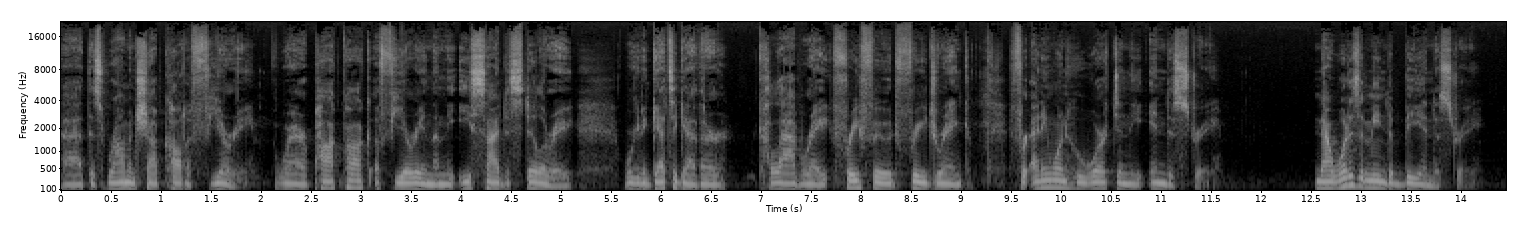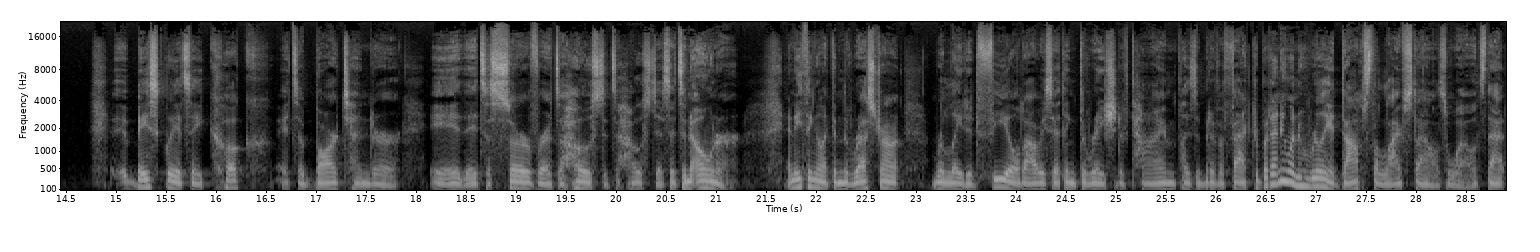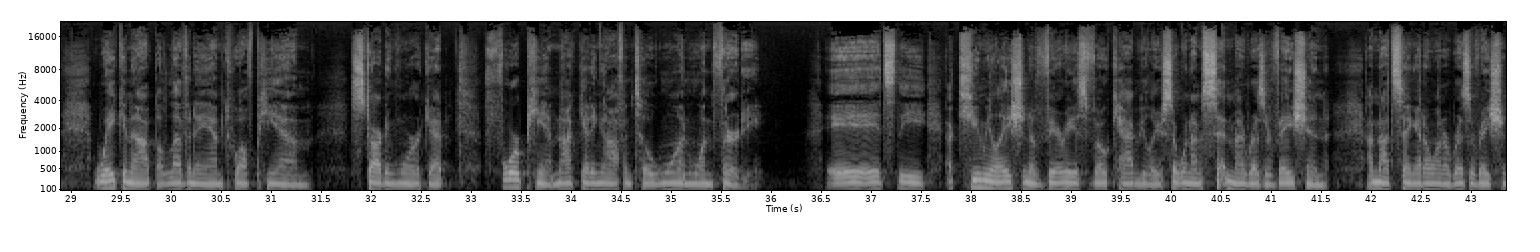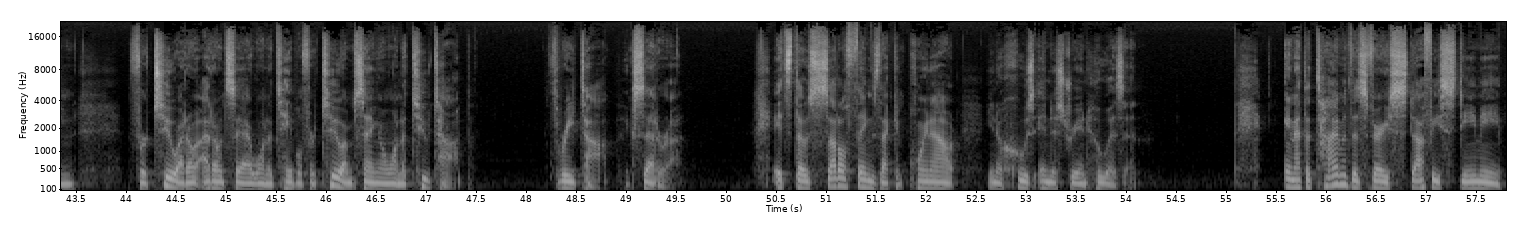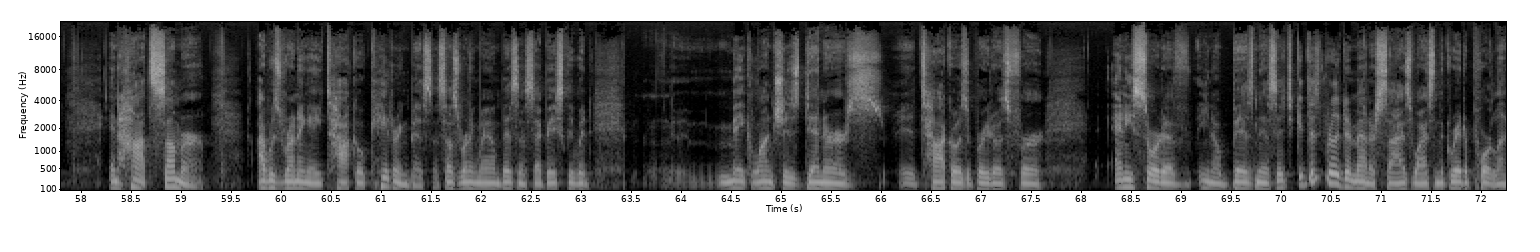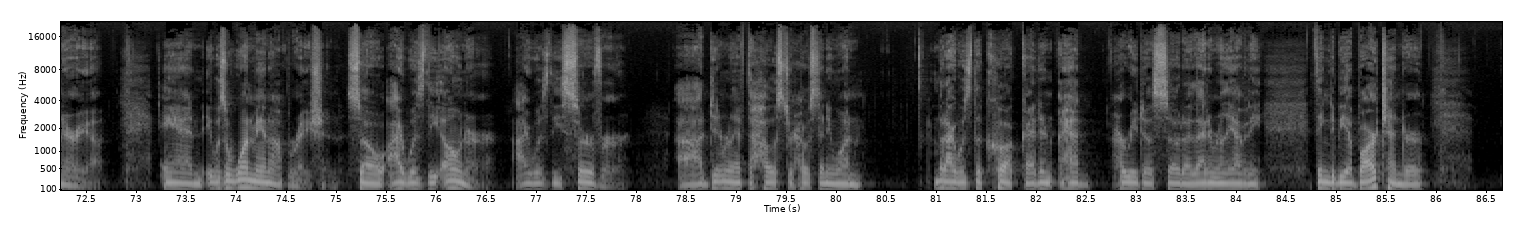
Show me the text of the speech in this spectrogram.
at this ramen shop called Afuri, where Pok Pok, Afuri, and then the East Side Distillery were going to get together, collaborate, free food, free drink for anyone who worked in the industry. Now, what does it mean to be industry? Basically, it's a cook, it's a bartender, it's a server, it's a host, it's a hostess, it's an owner. Anything like in the restaurant related field, obviously, I think duration of time plays a bit of a factor, but anyone who really adopts the lifestyle as well. It's that waking up 11 a.m., 12 p.m., starting work at 4 p.m., not getting off until 1, 1.30. It's the accumulation of various vocabulary. So when I'm setting my reservation, I'm not saying I don't want a reservation for two. I don't I don't say I want a table for two. I'm saying I want a two top, three top, etc. It's those subtle things that can point out, you know, who's industry and who isn't. And at the time of this very stuffy, steamy, and hot summer, I was running a taco catering business. I was running my own business. I basically would make lunches, dinners, eh, tacos, burritos for any sort of you know business. It, it just really didn't matter size wise in the greater Portland area and it was a one man operation. So I was the owner, I was the server. Uh, didn't really have to host or host anyone, but I was the cook. I didn't. I had Jarritos soda. I didn't really have anything to be a bartender,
